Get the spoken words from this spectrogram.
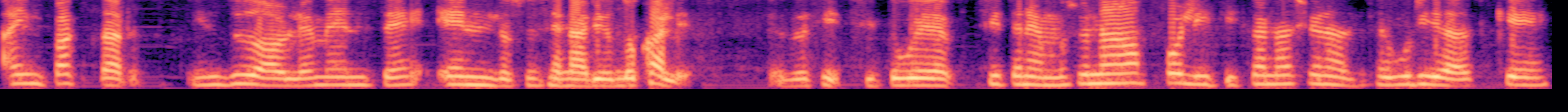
a impactar indudablemente en los escenarios locales. Es decir, si, tuve, si tenemos una política nacional de seguridad que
